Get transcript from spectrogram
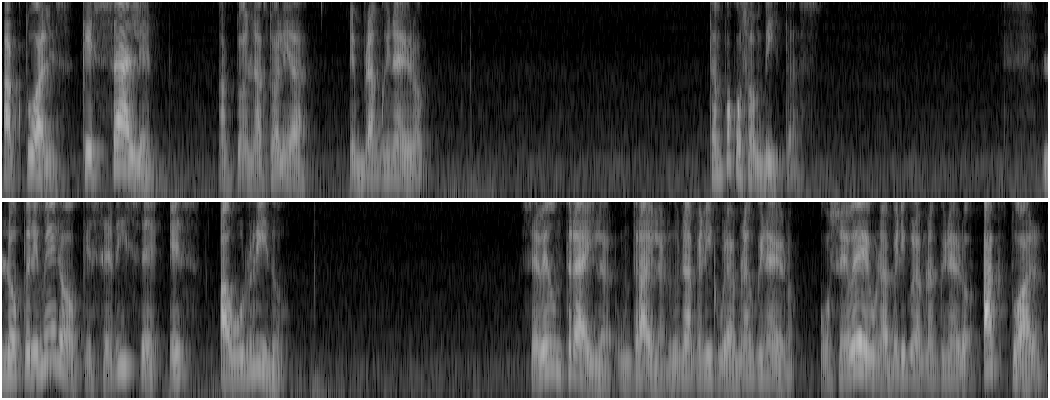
actuales que salen en la actualidad en blanco y negro, tampoco son vistas. Lo primero que se dice es aburrido. Se ve un tráiler, un tráiler de una película en blanco y negro, o se ve una película en blanco y negro actual,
